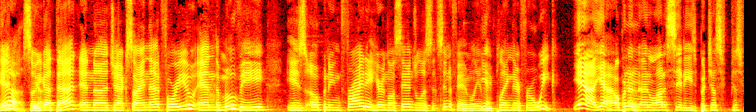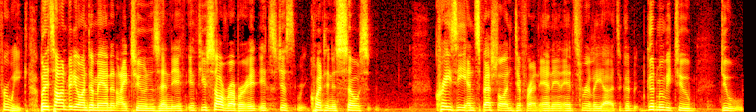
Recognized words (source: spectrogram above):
Yeah, so you got that, and uh, Jack signed that for you, and the movie is opening Friday here in Los Angeles at Cinefamily, and Yeah. be playing there for a week. Yeah, yeah, open in, in a lot of cities, but just just for a week. But it's on video on demand and iTunes. And if, if you saw Rubber, it, it's just Quentin is so s- crazy and special and different, and, and it's really uh, it's a good good movie to do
